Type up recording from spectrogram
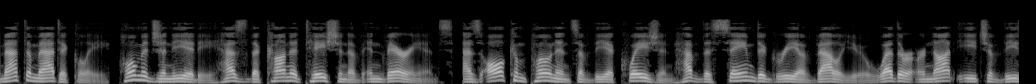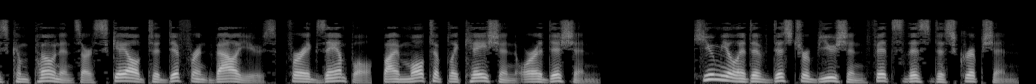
Mathematically, homogeneity has the connotation of invariance, as all components of the equation have the same degree of value whether or not each of these components are scaled to different values, for example, by multiplication or addition. Cumulative distribution fits this description.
